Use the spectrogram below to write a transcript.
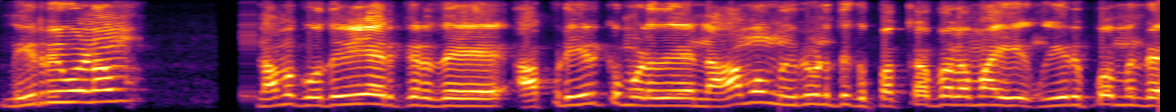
நிறுவனம் நமக்கு உதவியாக இருக்கிறது. அப்படி இருக்கும் பொழுது நாமும் நிறுவனத்துக்கு பக்கபலமாக இருப்போம் என்ற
